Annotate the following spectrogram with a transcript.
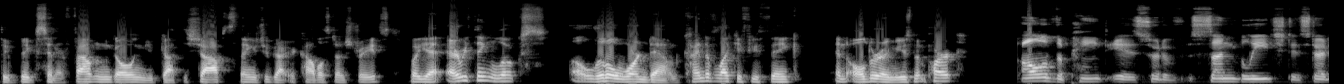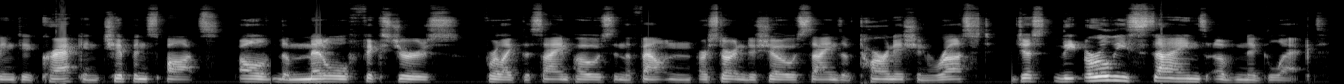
the big center fountain going. You've got the shops, things. You've got your cobblestone streets. But yet everything looks a little worn down, kind of like if you think an older amusement park. All of the paint is sort of sun bleached and starting to crack and chip in spots. All of the metal fixtures for like the signposts and the fountain are starting to show signs of tarnish and rust. Just the early signs of neglect.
